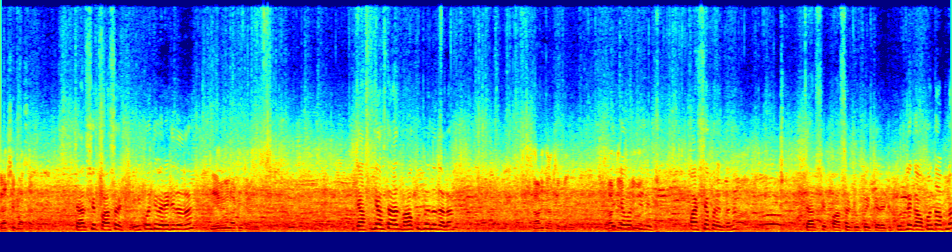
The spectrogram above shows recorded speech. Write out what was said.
चारशे पासष्ट. चारशे पासष्ट. ही कोणती व्हेरायटी दादा? निर्मल अठ्ठेचाळीस. जास्तीत जास्त आज भाव कुठपर्यंत झाला? साडेचारशे पर्यंत. त्याच्यावरती नाही. पाचशेपर्यंत ना? चारशे पासष्ट रुपये कॅरेट. कुठले गाव कोणतं आपलं?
